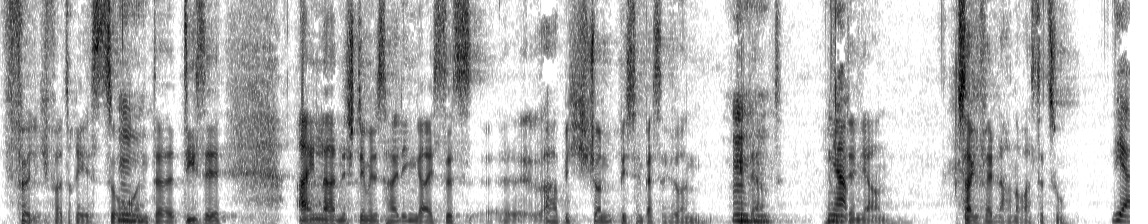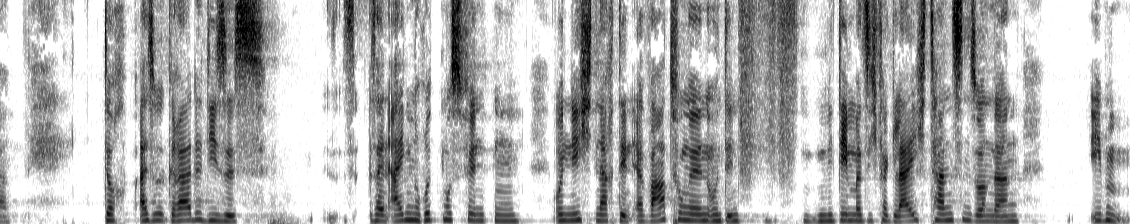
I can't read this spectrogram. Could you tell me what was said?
völlig verdrehst. So mhm. und äh, diese einladende Stimme des Heiligen Geistes äh, habe ich schon ein bisschen besser hören mhm. gelernt mhm. mit ja. den Jahren. Sage ich vielleicht nachher noch was dazu. Ja, doch, also gerade dieses seinen eigenen Rhythmus finden und nicht nach den Erwartungen und den, mit denen man sich vergleicht, tanzen, sondern eben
